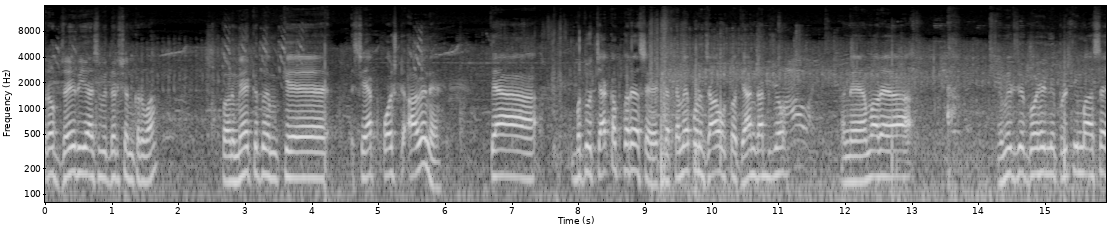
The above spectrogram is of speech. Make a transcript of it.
તરફ જઈ રહ્યા છીએ દર્શન કરવા. પણ મેં કીધું એમ કે સેફ પોસ્ટ આવે ને, ત્યાં બધું ચેકઅપ કરે છે. એટલે તમે પણ જાઓ તો ધ્યાન રાખજો. અને અમારે આ હમીરજી ગોહિલની પ્રતિમા છે,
